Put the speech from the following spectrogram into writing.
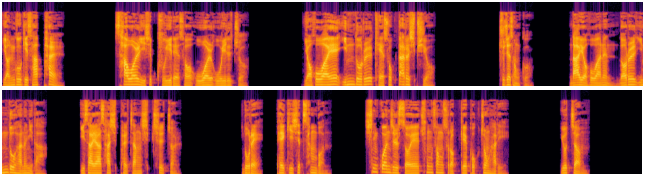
연구기사 8 4월 29일에서 5월 5일 주. 여호와의 인도를 계속 따르십시오. 주제성구. 나 여호와는 너를 인도하는 이다. 이사야 48장 17절. 노래 123번. 신권 질서에 충성스럽게 복종하리. 요점.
